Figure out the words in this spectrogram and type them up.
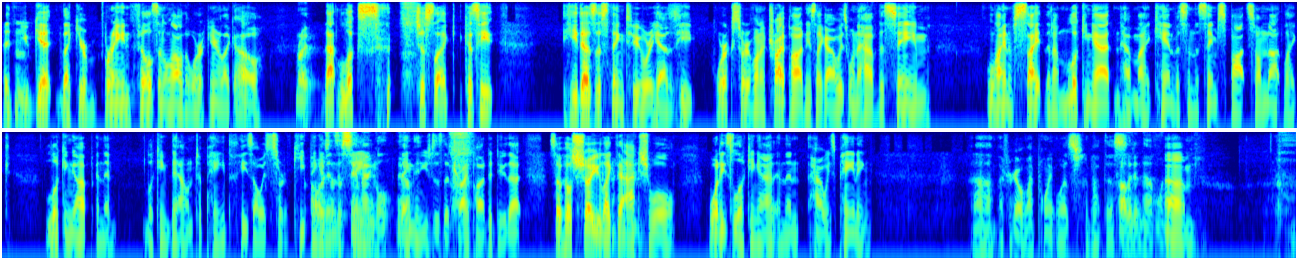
It, Hmm. You get like your brain fills in a lot of the work, and you're like, oh, Right. that looks just like because he he does this thing too where he has he works sort of on a tripod and he's like I always want to have the same line of sight that I'm looking at and have my canvas in the same spot so I'm not like looking up and then looking down to paint. He's always sort of keeping Always it in the the same same, angle, yeah. thing and uses the tripod to do that. So he'll show you like the actual what he's looking at and then how he's painting. Um, I forgot what my point was about this. Probably didn't have one. Um,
